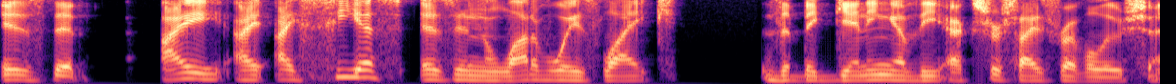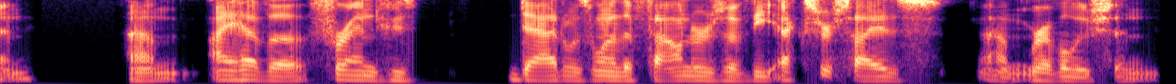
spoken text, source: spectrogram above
is that I, I, I see us as in a lot of ways like the beginning of the exercise revolution. Um, I have a friend whose dad was one of the founders of the exercise um, revolution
